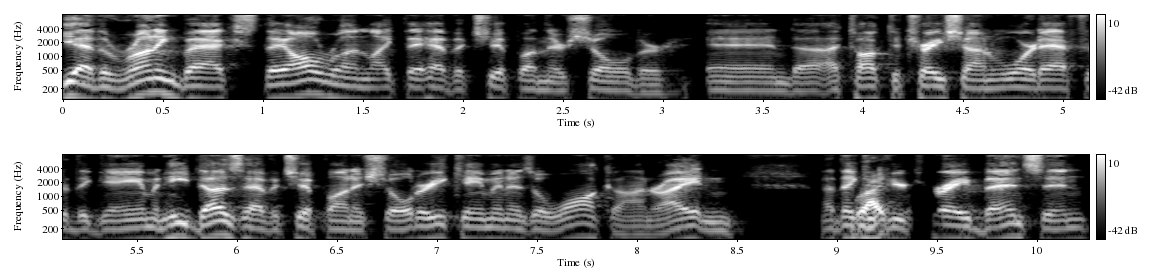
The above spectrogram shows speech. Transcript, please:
Yeah, the running backs, they all run like they have a chip on their shoulder. And uh, I talked to Treshaun Ward after the game, and he does have a chip on his shoulder. He came in as a walk on, right? And I think right. if you're Trey Benson,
